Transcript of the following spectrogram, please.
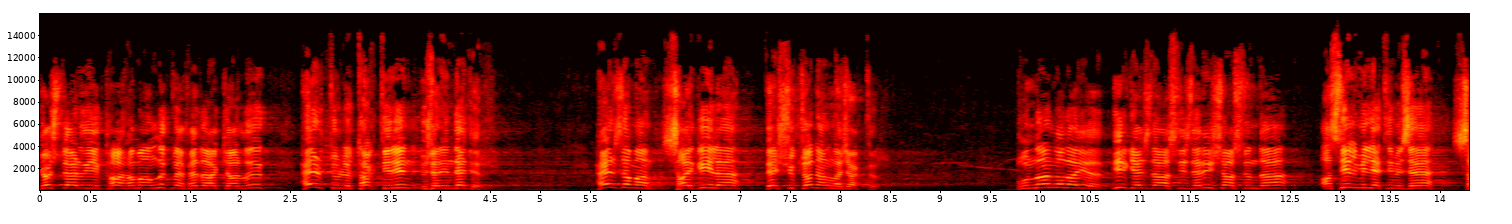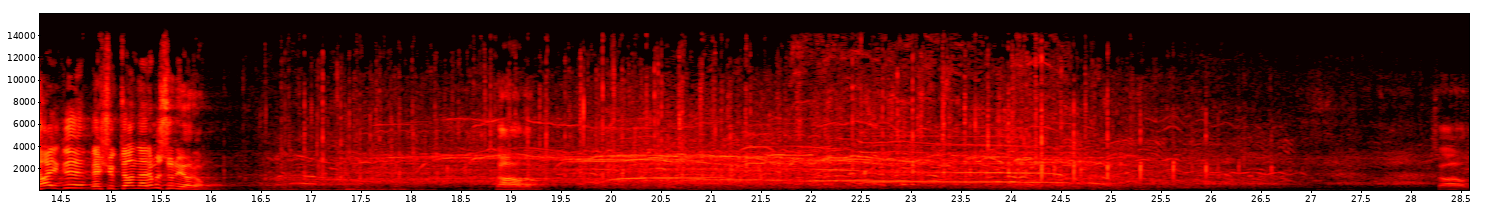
gösterdiği kahramanlık ve fedakarlık her türlü takdirin üzerindedir. Her zaman saygıyla ve şükran anılacaktır. Bundan dolayı bir kez daha sizlerin şahsında asil milletimize saygı ve şükranlarımı sunuyorum. Sağ olun. Sağ olun,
